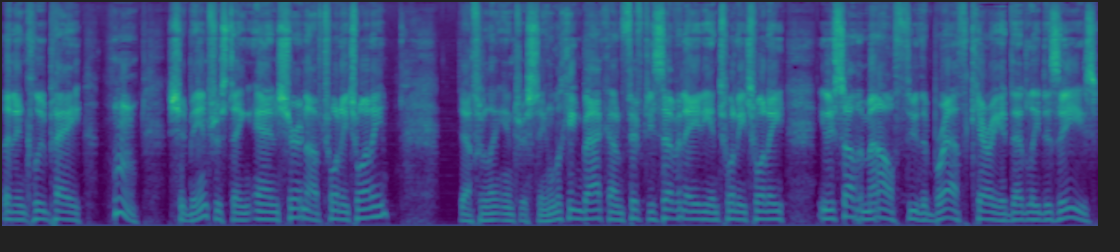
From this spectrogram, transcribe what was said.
that include pay, hmm, should be interesting. And sure enough, 2020, Definitely interesting. Looking back on 5780 and 2020, you saw the mouth through the breath carry a deadly disease.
